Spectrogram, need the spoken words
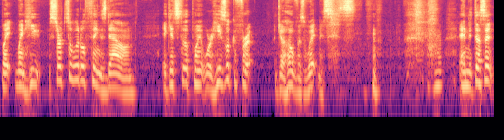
But when he starts to whittle things down, it gets to the point where he's looking for Jehovah's Witnesses. and it doesn't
